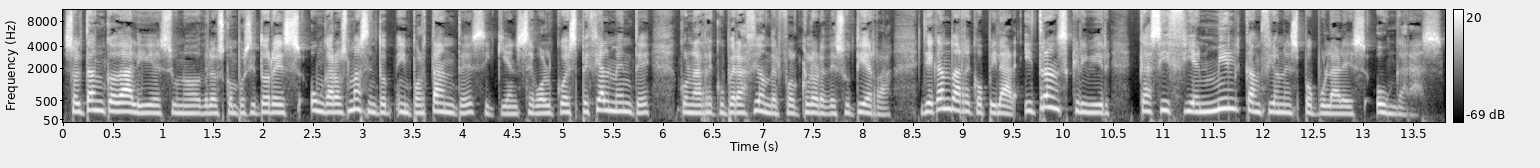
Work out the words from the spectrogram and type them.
Soltán Kodali es uno de los compositores húngaros más importantes y quien se volcó especialmente con la recuperación del folclore de su tierra, llegando a recopilar y transcribir casi 100.000 canciones populares húngaras.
